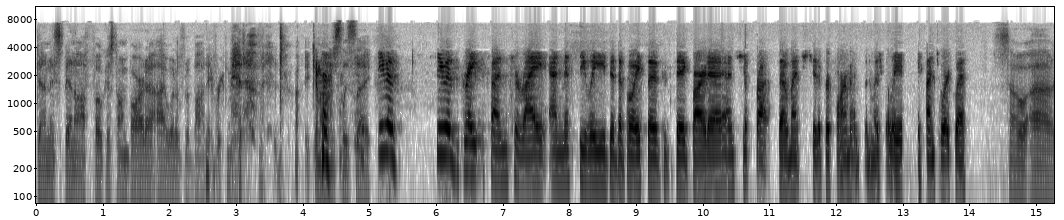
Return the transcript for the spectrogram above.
done a spin-off focused on Barda, I would have bought every bit of it. I can honestly say. she was she was great fun to write, and Misty Lee did the voice of Big Barda, and she just brought so much to the performance and was really fun to work with. So, uh,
